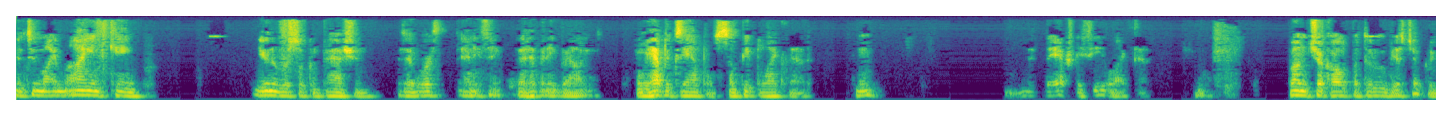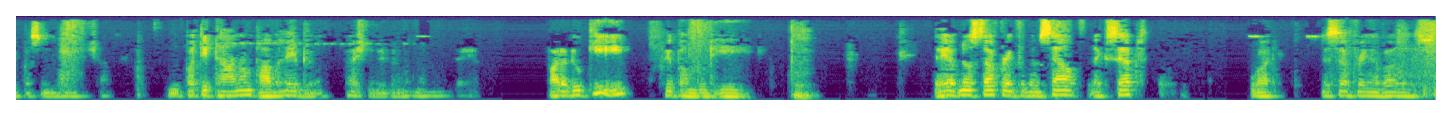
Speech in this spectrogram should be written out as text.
And to my mind came universal compassion. Is it worth anything? Does it have any value? And we have examples. Some people like that. Hmm? They actually feel like that. Panchakalpatarubhyascha kripasamdhascha. Patitanam pavanebhyo. Paraduki kripambudhi. They have no suffering for themselves except what? The suffering of others.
